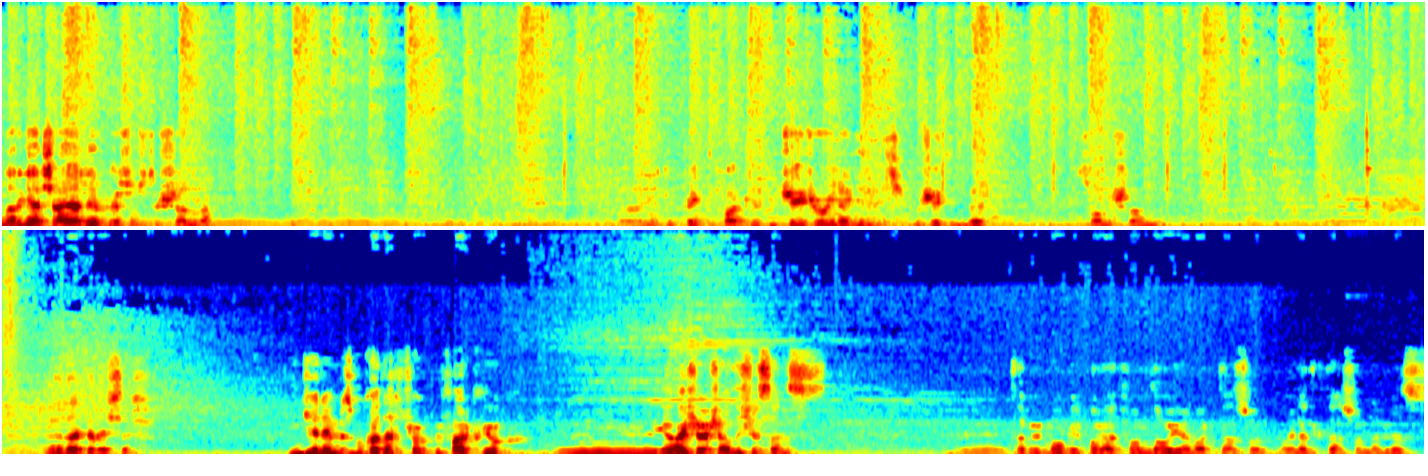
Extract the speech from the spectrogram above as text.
Onları gerçi ayarlayabiliyorsunuz tuşlarla. Evet, pek bir fark yok. 3'e 3 oyuna girdik. Bu şekilde sonuçlandı. Evet arkadaşlar. İncelememiz bu kadar. Çok bir farkı yok. Ee, yavaş yavaş alışırsanız e, tabii mobil platformda oynamaktan sonra oynadıktan sonra biraz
